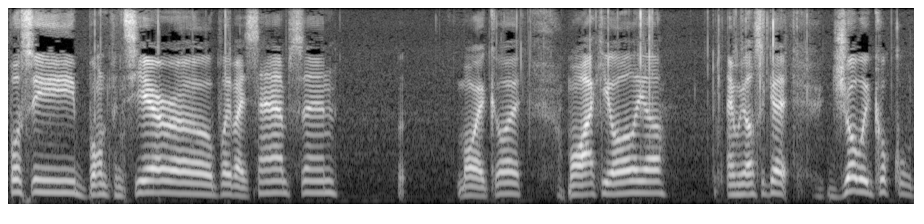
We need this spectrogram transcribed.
Pussy Bonpensiero, played by Samson, Moakoi, Moaki Olia. And we also get Joey Coco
